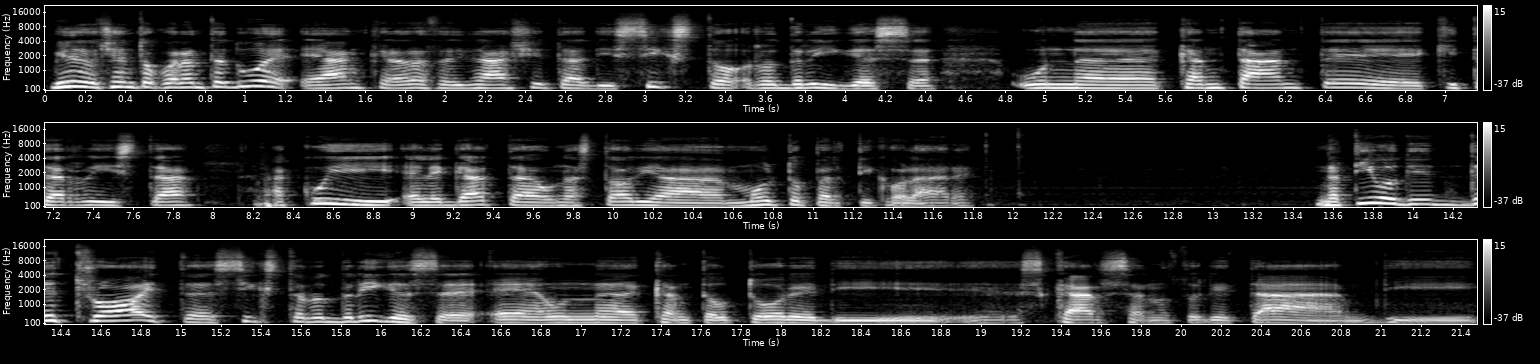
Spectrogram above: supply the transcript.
1942 è anche la data di nascita di Sixto Rodriguez, un eh, cantante e chitarrista a cui è legata una storia molto particolare. Nativo di Detroit, Sixto Rodriguez è un cantautore di eh, scarsa notorietà, di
